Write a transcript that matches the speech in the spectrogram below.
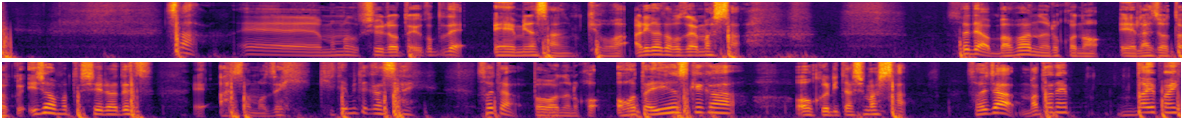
さあ、えー、まもなく終了ということで、えー、皆さん今日はありがとうございました。それでは、ババアのロコの、えー、ラジオトーク以上また終了です。えー、明日もぜひ聞いてみてください。それでは、ババアのロコ、太田祐介がお送りいたしました。それじゃあ、またねバイバイ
